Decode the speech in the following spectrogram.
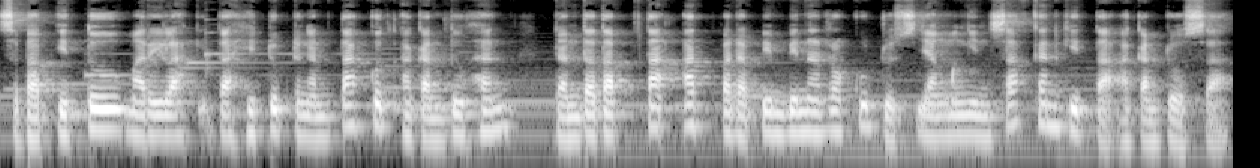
Sebab itu, marilah kita hidup dengan takut akan Tuhan dan tetap taat pada pimpinan Roh Kudus yang menginsafkan kita akan dosa,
